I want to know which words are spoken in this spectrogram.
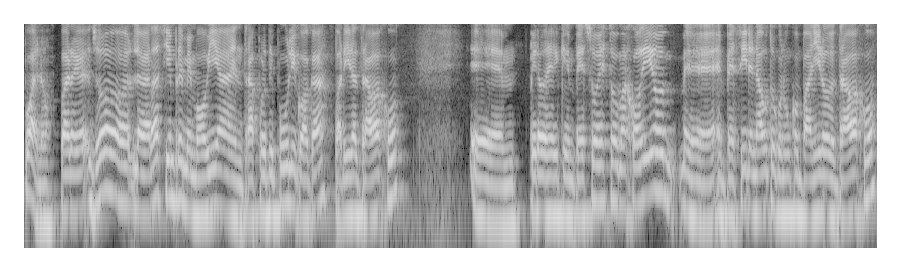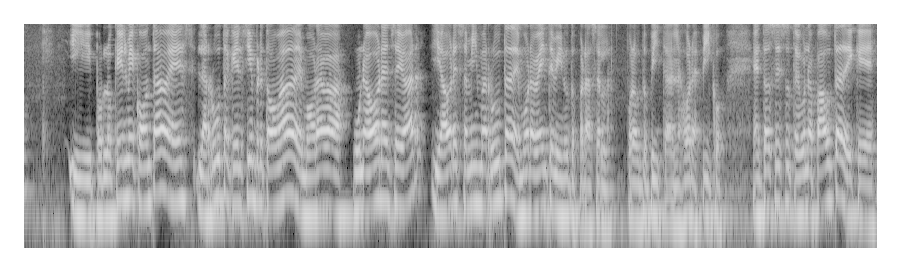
Bueno, para, yo la verdad siempre me movía en transporte público acá para ir al trabajo. Eh, pero desde que empezó esto más jodido, eh, empecé a ir en auto con un compañero del trabajo y por lo que él me contaba es la ruta que él siempre tomaba demoraba una hora en llegar y ahora esa misma ruta demora 20 minutos para hacerla por autopista en las horas pico. Entonces eso te da una pauta de que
